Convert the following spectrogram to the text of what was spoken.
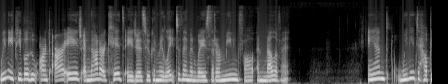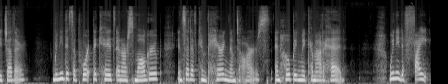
We need people who aren't our age and not our kids' ages who can relate to them in ways that are meaningful and relevant. And we need to help each other. We need to support the kids in our small group instead of comparing them to ours and hoping we come out ahead. We need to fight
